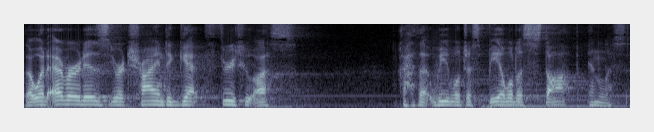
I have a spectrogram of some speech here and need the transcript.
That whatever it is you're trying to get through to us, God, that we will just be able to stop and listen.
